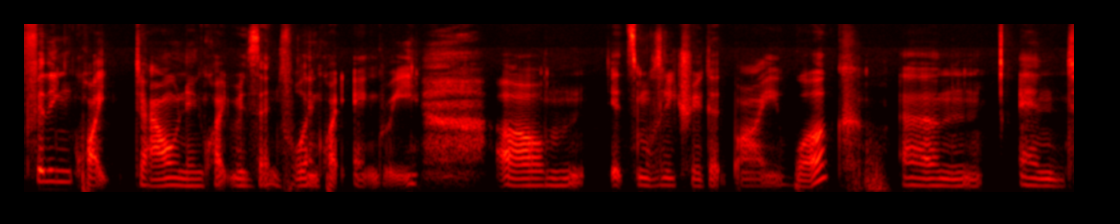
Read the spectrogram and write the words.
feeling quite down and quite resentful and quite angry. Um, it's mostly triggered by work. Um, and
